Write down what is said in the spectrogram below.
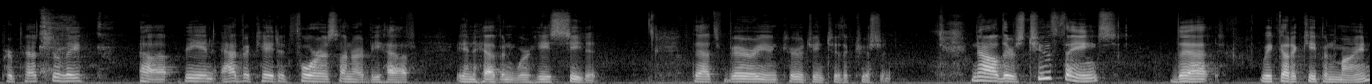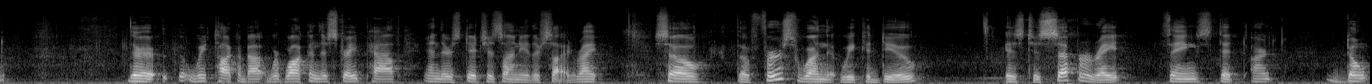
perpetually uh, being advocated for us on our behalf in heaven where he's seated. That's very encouraging to the Christian. Now, there's two things that we've got to keep in mind. There, we talk about we're walking the straight path and there's ditches on either side, right? So, the first one that we could do is to separate things that aren't, don't,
